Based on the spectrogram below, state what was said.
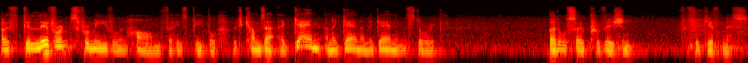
both deliverance from evil and harm for his people, which comes out again and again and again in the story, but also provision for forgiveness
